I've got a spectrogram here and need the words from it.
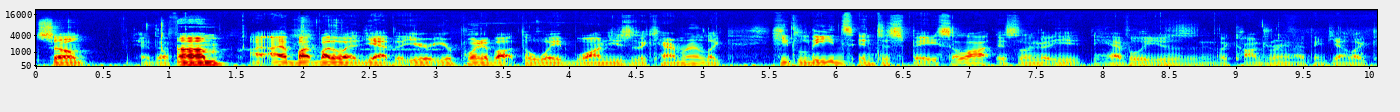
so yeah, definitely. Um, I, I by, by the way, yeah, the, your your point about the way Wan uses the camera, like he leads into space a lot is something that he heavily uses in The Conjuring. And I think yeah, like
